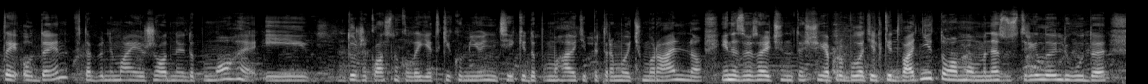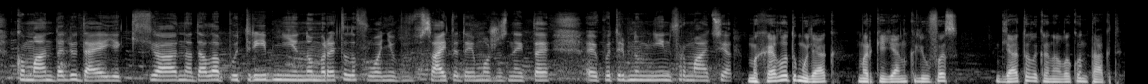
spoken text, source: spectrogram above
ти один, в тебе немає жодної допомоги, і дуже класно, коли є такі ком'юніті, які допомагають і підтримують морально. І незважаючи на те, що я пробула тільки два дні тому, мене зустріли люди, команда людей, яка надала потрібні номери телефонів, сайти, де я можу знайти е, потрібну мені інформацію. Михайло Томуляк, Маркіян Клюфас для телеканалу Контакт.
